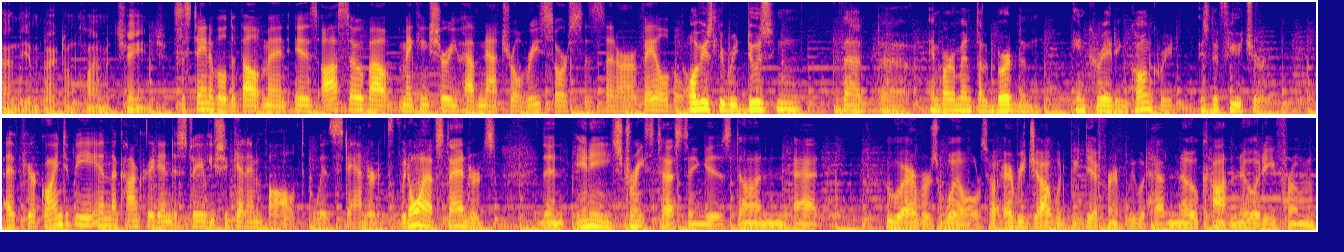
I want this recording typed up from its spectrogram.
and the impact on climate change. Sustainable development is also about making sure you have natural resources that are available. Obviously, reducing that uh, environmental burden in creating concrete is the future. If you're going to be in the concrete industry, you should get involved with standards. If we don't have standards, then any strength testing is done at whoever's will. So every job would be different. We would have no continuity from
